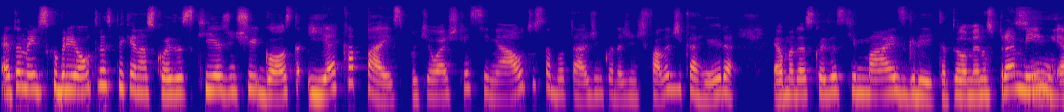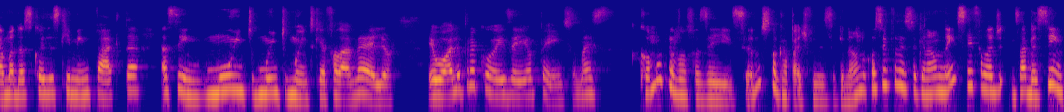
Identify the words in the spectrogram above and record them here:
é também descobrir outras pequenas coisas que a gente gosta e é capaz, porque eu acho que assim, a autossabotagem, quando a gente fala de carreira, é uma das coisas que mais grita, pelo menos para mim, é uma das coisas que me impacta, assim, muito, muito, muito, que é falar, velho, eu olho pra coisa e eu penso, mas como que eu vou fazer isso? Eu não sou capaz de fazer isso aqui, não. Não consigo fazer isso aqui, não. Nem sei falar de. Sabe assim?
